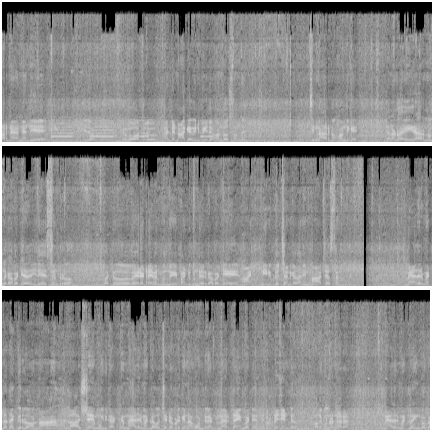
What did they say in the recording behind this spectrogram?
ఆర్న్ అనేది ఇదో ఇగో అసలు అంటే నాకే వినిపించదు అంత వస్తుంది. చిన్న ఆర్ను అందుకే. ఎలానో ఎయిర్ ఆర్న్ ఉంది కాబట్టి ఇది వేస్తుంటారు. బట్ వేరే డ్రైవర్ ముందు బండికి ఉండేరు కాబట్టి నేను ఇప్పుడు వచ్చాను కదా నేను మార్చేస్తాను. మేదర్మెట్ల దగ్గరలో ఉన్న లాస్ట్ టైం నేను కరెక్ట్ మేదర్మెట్ల వచ్చేటప్పటికి నాకు ఒంటి గంటన్నర టైం పట్టింది. ఇప్పుడు ప్రెజెంట్ పదకొండున్నర. మేదర్మెట్ల ఇంకొక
